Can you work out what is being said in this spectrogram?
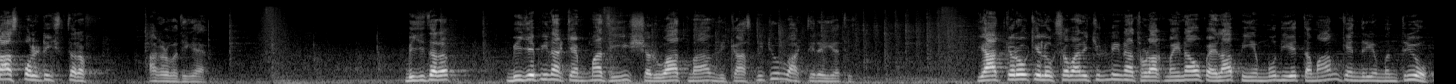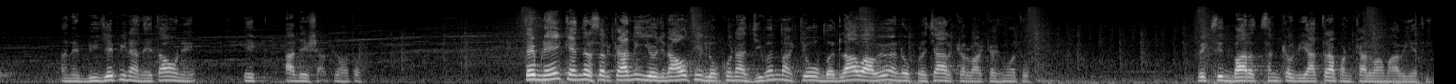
કાસ્ટ પોલિટિક્સ તરફ આગળ વધી ગયા. બીજી તરફ બીજેપીના કેમ્પમાંથી શરૂઆતમાં વિકાસની ટ્યુન વાગતી રહી હતી. યાદ કરો કે લોકસભાની ચૂંટણીના થોડાક મહિનાઓ પહેલાં પીએમ મોદીએ તમામ કેન્દ્રીય મંત્રીઓ અને બીજેપીના નેતાઓને એક આદેશ આપ્યો હતો. તેમણે કેન્દ્ર સરકારની યોજનાઓથી લોકોના જીવનમાં કેવો બદલાવ આવ્યો એનો પ્રચાર કરવા કહ્યું હતું. વિકસિત ભારત સંકલ્પ યાત્રા પણ કાઢવામાં આવી હતી.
